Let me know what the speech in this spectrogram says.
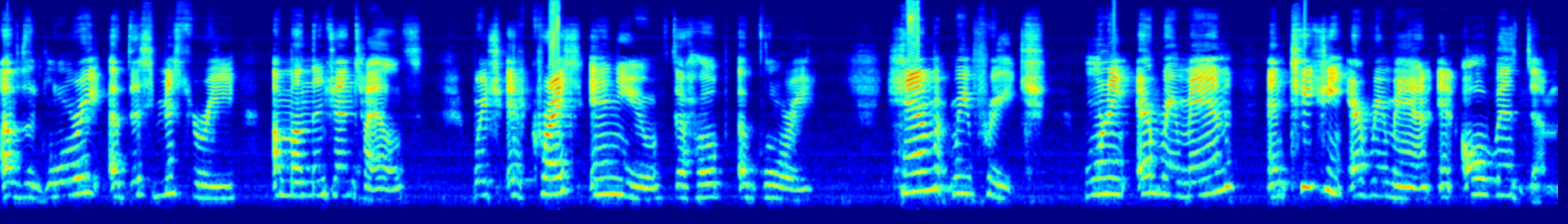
of the glory of this mystery among the Gentiles, which is Christ in you, the hope of glory. Him we preach, warning every man and teaching every man in all wisdom,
